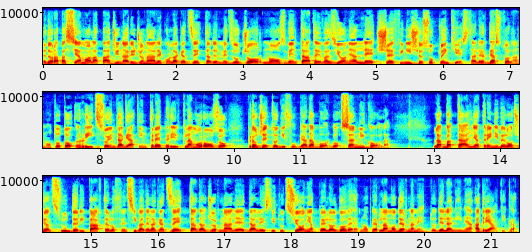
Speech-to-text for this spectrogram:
Ed ora passiamo alla pagina regionale con la Gazzetta del Mezzogiorno, sventata evasione a Lecce, finisce sotto inchiesta l'ergastolano Totò Rizzo, indagati in tre per il clamoroso progetto di fuga da Borgo San Nicola. La battaglia treni veloci al sud riparte l'offensiva della Gazzetta, dal giornale e dalle istituzioni appello al governo per l'ammodernamento della linea adriatica.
